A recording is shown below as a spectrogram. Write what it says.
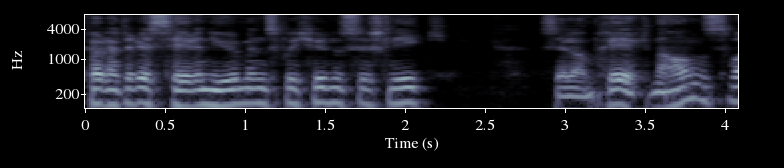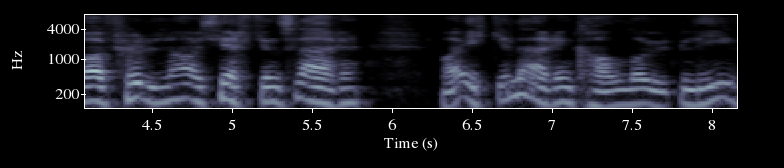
karakteriserer Newmans forkynnelse slik. Selv om prekene hans var fulle av kirkens lære, var ikke læren kald og uten liv.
